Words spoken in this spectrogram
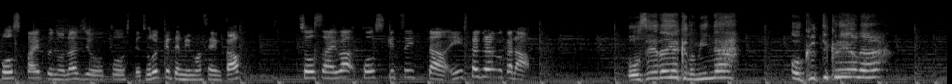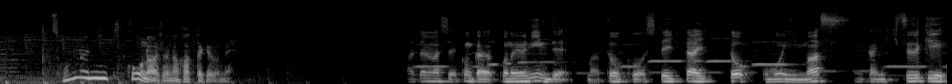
ホースパイプのラジオを通して届けてみませんか？詳細は公式 Twitter、Instagram から。法政大学のみんな送ってくれよなそんな人気コーナーじゃなかったけどね。改めまして、今回はこの4人で、まあ、トークをしていきたいと思います。前回に引き続き、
